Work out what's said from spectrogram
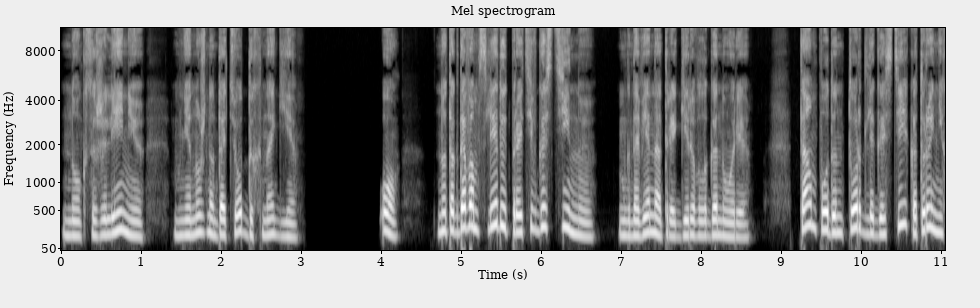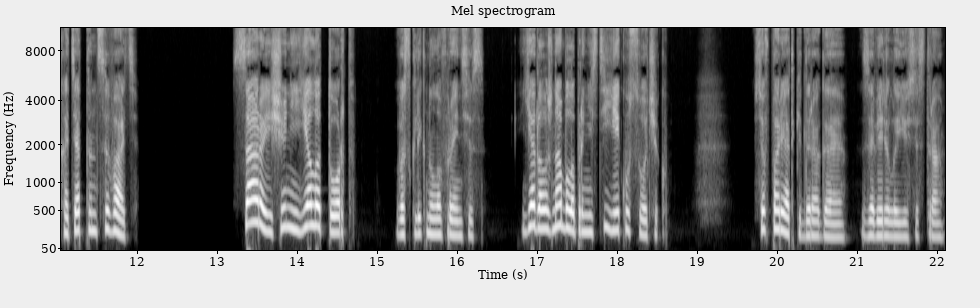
«Но, к сожалению, мне нужно дать отдых ноге». «О, но тогда вам следует пройти в гостиную», Мгновенно отреагировала Ганория. «Там подан торт для гостей, которые не хотят танцевать». «Сара еще не ела торт», — воскликнула Фрэнсис. «Я должна была принести ей кусочек». Все в порядке, дорогая», — заверила ее сестра.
